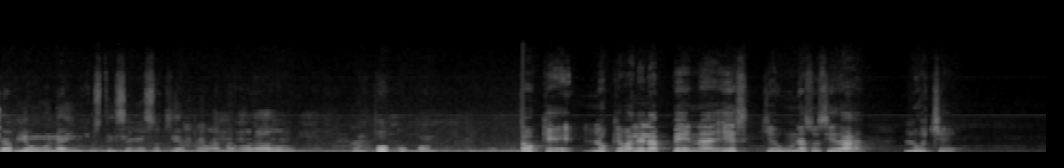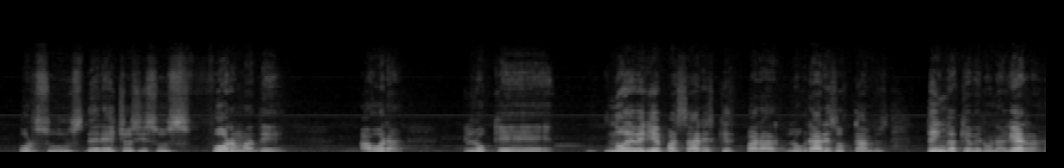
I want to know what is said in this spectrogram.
que había una injusticia en ese tiempo, ha mejorado un poco. Creo que lo que vale la pena es que una sociedad luche por sus derechos y sus formas de... Ahora, lo que no debería pasar es que para lograr esos cambios tenga que haber una guerra.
